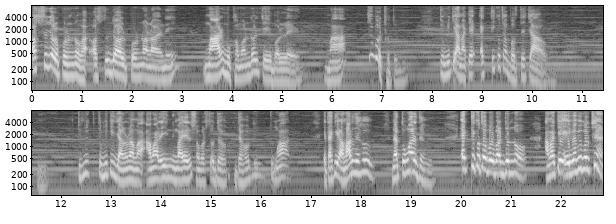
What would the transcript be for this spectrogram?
অশ্রুজল পূর্ণ অশ্রুজল পূর্ণ নয়নে মার মুখমণ্ডল চেয়ে বললে, মা, কি বলছো তুমি? তুমি কি আমাকে একটি কথা বলতে চাও? তুমি তুমি কি জানো না, মা, আমার এই নিমাইয়ের সমস্ত দেহ, দেহটি তোমার? এটা কি আমার দেহ না তোমার দেহ? একটি কথা বলবার জন্য আমাকে এইভাবে বলছেন?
